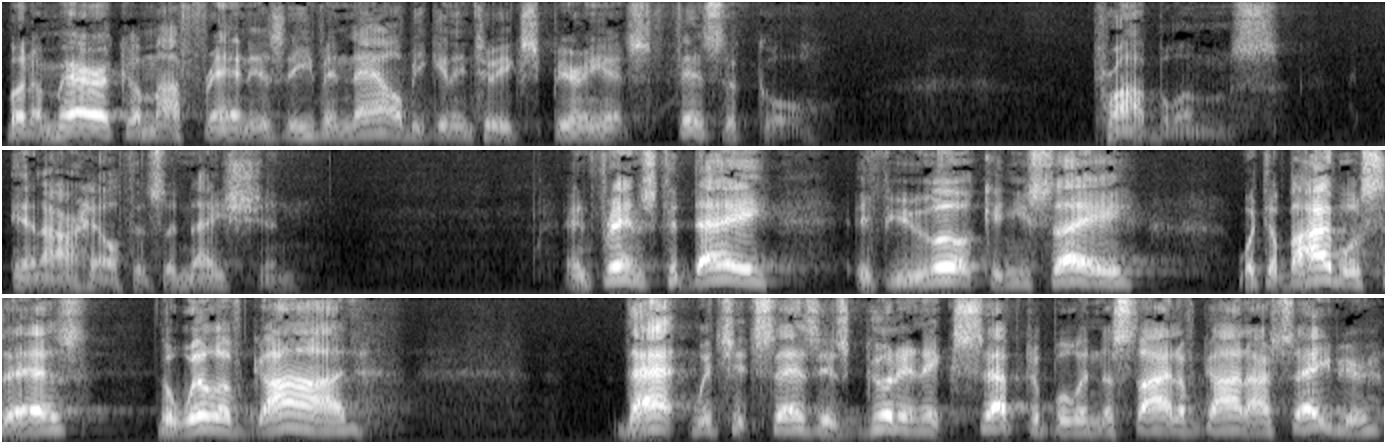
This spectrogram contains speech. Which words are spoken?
but America, my friend, is even now beginning to experience physical problems in our health as a nation. And friends, today, if you look and you say what the Bible says, the will of God, that which it says is good and acceptable in the sight of God our Savior,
